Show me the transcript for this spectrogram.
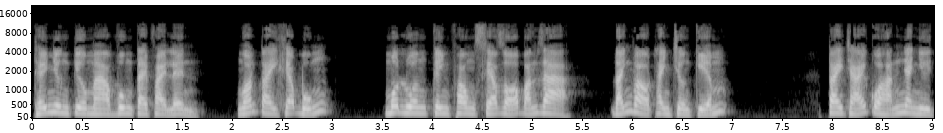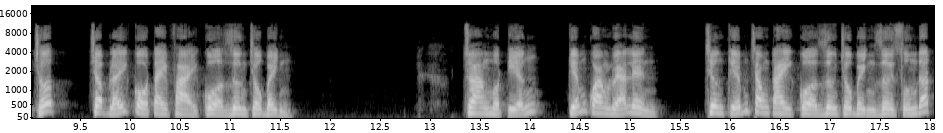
Thế nhưng tiêu ma vung tay phải lên, ngón tay khẽ búng. Một luồng kinh phong xé gió bắn ra, đánh vào thanh trường kiếm. Tay trái của hắn nhanh như chớp, chợp lấy cổ tay phải của dương châu bình choang một tiếng, kiếm quang lóe lên, trường kiếm trong tay của dương châu bình rơi xuống đất.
